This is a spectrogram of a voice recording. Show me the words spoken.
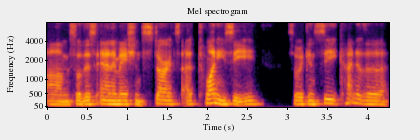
Um, so this animation starts at 20Z. So we can see kind of the,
